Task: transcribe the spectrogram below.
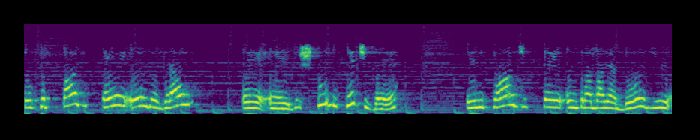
Porque pode ter ele o grau é, é, de estudo que tiver, ele pode ser um trabalhador de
